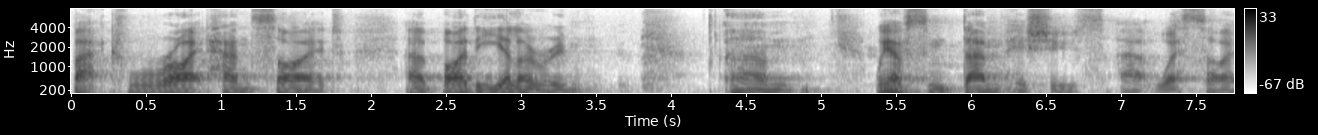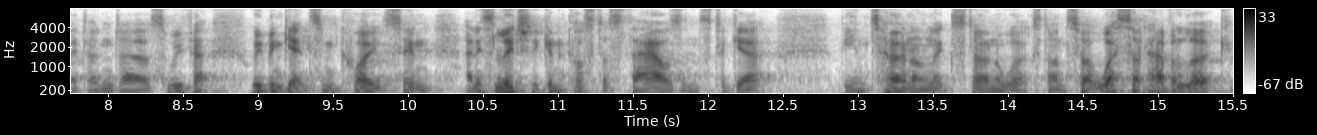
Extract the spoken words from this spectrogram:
back right hand side uh, by the yellow room. Um, we have some damp issues at Westside, and uh, so we've, had, we've been getting some quotes in, and it's literally going to cost us thousands to get the internal and external works done. So at Westside, have a look,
